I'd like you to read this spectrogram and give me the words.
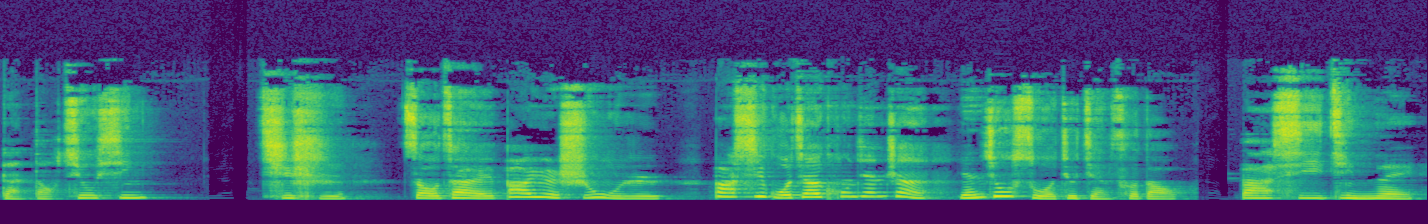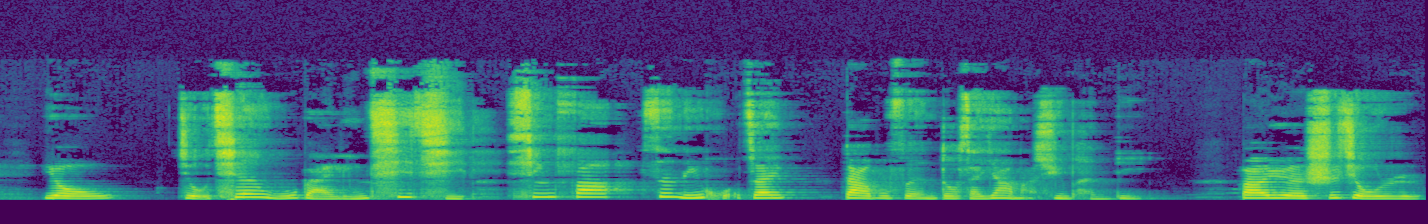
感到揪心。其实，早在八月十五日。巴西国家空间站研究所就检测到，巴西境内有九千五百零七起新发森林火灾，大部分都在亚马逊盆地。八月十九日，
